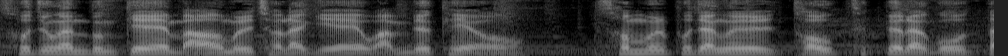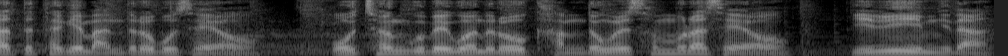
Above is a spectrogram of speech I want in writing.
소중한 분께 마음을 전하기에 완벽해요. 선물 포장을 더욱 특별하고 따뜻하게 만들어 보세요. 5,900원으로 감동을 선물하세요. 1위입니다.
